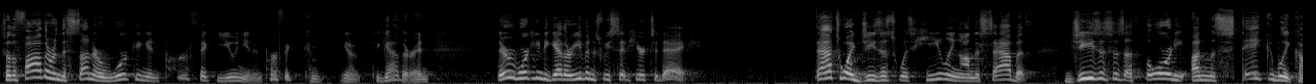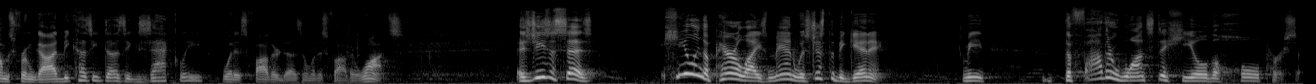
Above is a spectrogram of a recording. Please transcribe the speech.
So the Father and the Son are working in perfect union and perfect, you know, together. And they're working together even as we sit here today. That's why Jesus was healing on the Sabbath. Jesus' authority unmistakably comes from God because he does exactly what his Father does and what his Father wants. As Jesus says, healing a paralyzed man was just the beginning. I mean, the Father wants to heal the whole person,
